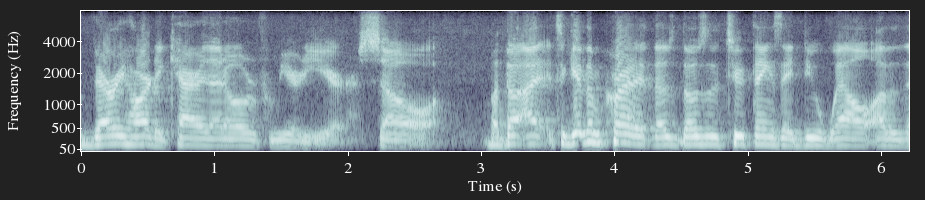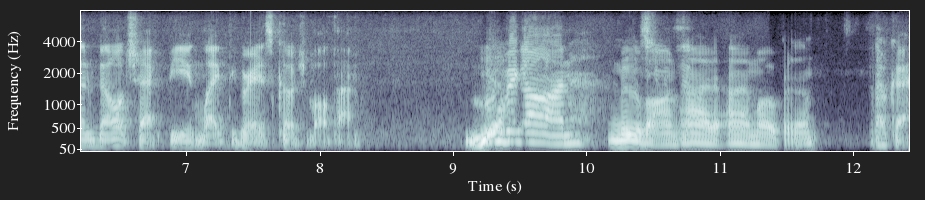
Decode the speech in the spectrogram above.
Very hard to carry that over from year to year. So, but the, I, to give them credit, those those are the two things they do well, other than Belichick being like the greatest coach of all time. Moving on. Move on. I, I'm over them. Okay,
